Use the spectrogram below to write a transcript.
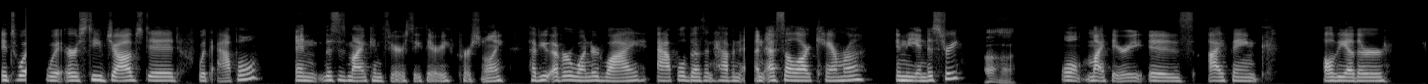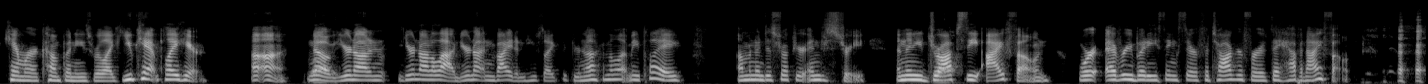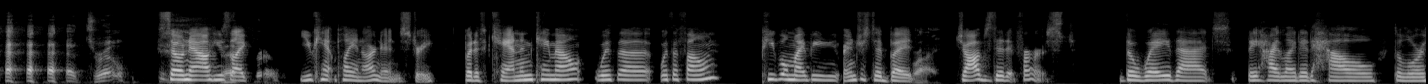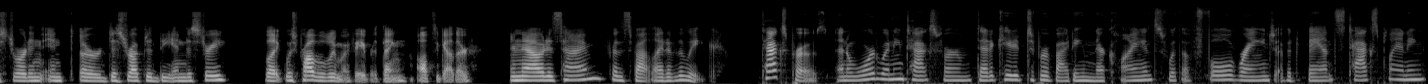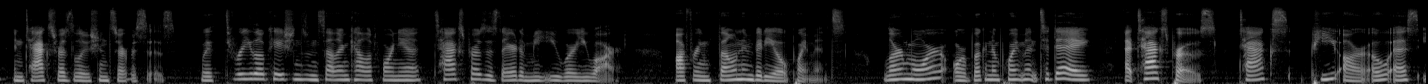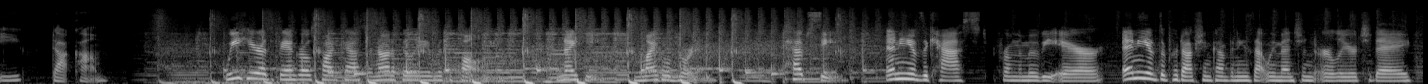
it's what, what or Steve Jobs did with Apple. And this is my conspiracy theory personally. Have you ever wondered why Apple doesn't have an, an SLR camera in the industry? Uh-uh. Well, my theory is I think all the other camera companies were like, you can't play here. Uh-uh. No, Right. you're not you're not allowed. You're not invited. And he's like, if you're not going to let me play, I'm going to disrupt your industry. And then he drops the iPhone where everybody thinks they're a photographer if they have an iPhone. True. So now he's That's like, true. You can't play in our industry. But if Canon came out with a with a phone, people might be interested, but Right. Jobs did it first. The way that they highlighted how Dolores Jordan in, or disrupted the industry, like, was probably my favorite thing altogether. And now it is time for the spotlight of the week. Tax Pros, an award winning tax firm dedicated to providing their clients with a full range of advanced tax planning and tax resolution services. With three locations in Southern California, Tax Pros is there to meet you where you are, offering phone and video appointments. Learn more or book an appointment today at Tax Pros, tax, P-R-O-S-E dot com. We here at the Fangirls Podcast are not affiliated with the following Nike, Michael Jordan, Pepsi, any of the cast from the movie Air, any of the production companies that we mentioned earlier today.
